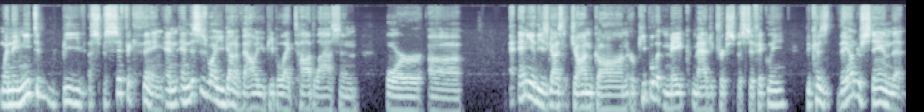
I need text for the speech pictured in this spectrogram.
when they need to be a specific thing, and and this is why you got to value people like Todd Lassen or uh, any of these guys like John Gaughan or people that make magic tricks specifically because they understand that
